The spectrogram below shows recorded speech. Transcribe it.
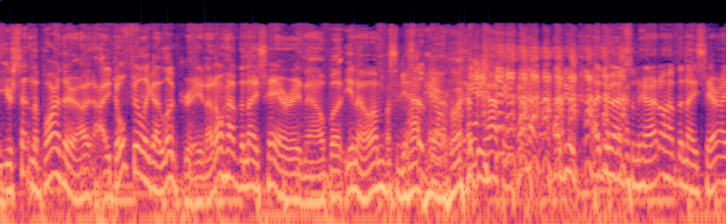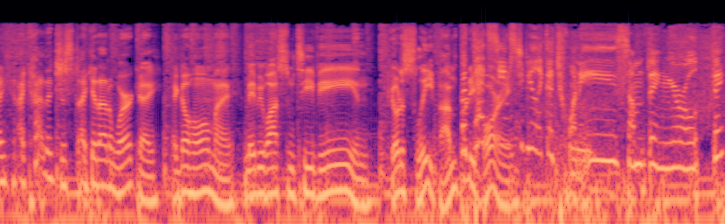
you're setting the bar there. I, I don't feel like I look great. I don't have the nice hair right now, but you know, I'm. Listen, you have still hair. going. Be happy. I do, I do have some hair. I don't have the nice hair. I, I kind of just, I get out of work. I, I go home. I maybe watch some TV and go to sleep. I'm pretty But pretty that boring. seems to be like a 20 something year old thing.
